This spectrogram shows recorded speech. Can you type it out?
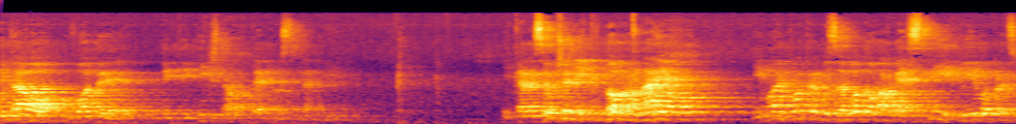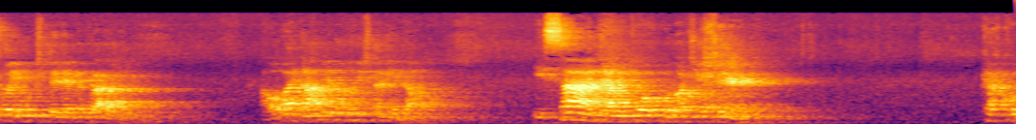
mu dao vode niti išta od tepnosti da pije. I kada se učenik dobro najao, imao je potrebu za vodom, ali ga je bilo pred svojim učiteljem da. A ovaj namjerno mu ništa nije dao. I sanja u toku noći učenik. Kako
